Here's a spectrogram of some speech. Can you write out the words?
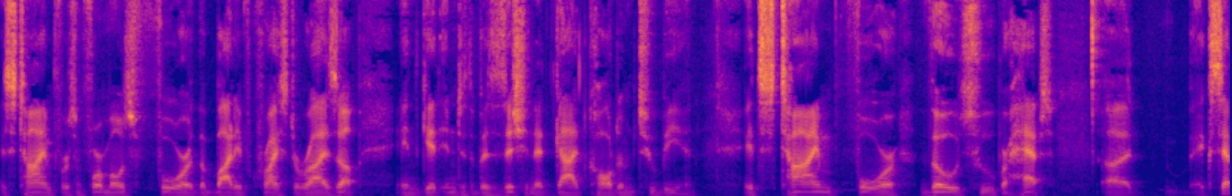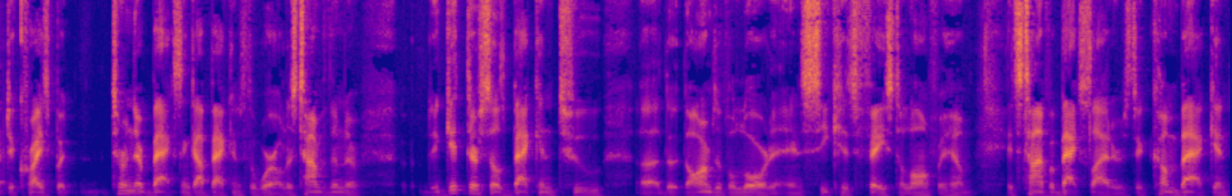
It's time, first and foremost, for the body of Christ to rise up and get into the position that God called them to be in. It's time for those who perhaps uh, accepted Christ but turned their backs and got back into the world. It's time for them to, to get themselves back into uh, the, the, arms of the Lord and seek His face to long for Him. It's time for backsliders to come back and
